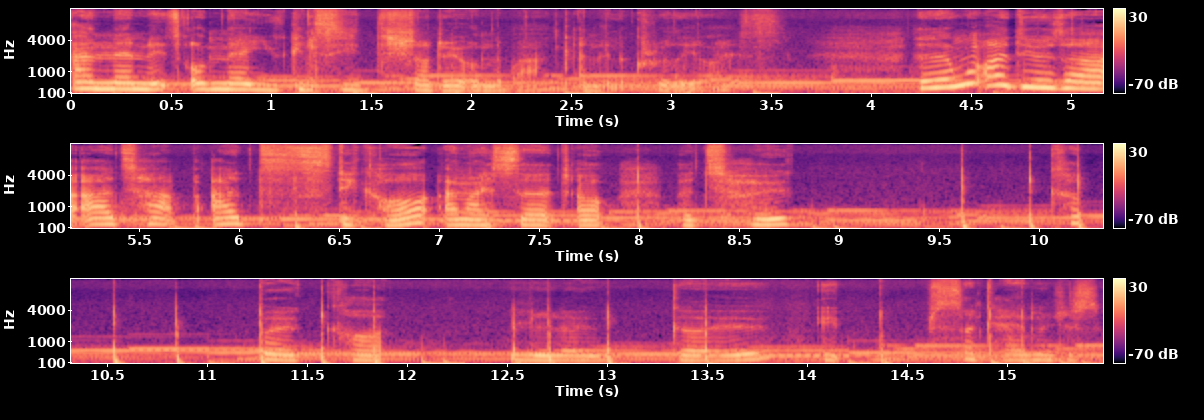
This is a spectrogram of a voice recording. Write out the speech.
And then it's on there, you can see the shadow on the back and it looks really nice. So then what I do is I, I tap add sticker and I search up a Boca logo. Oops, okay, I'm just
